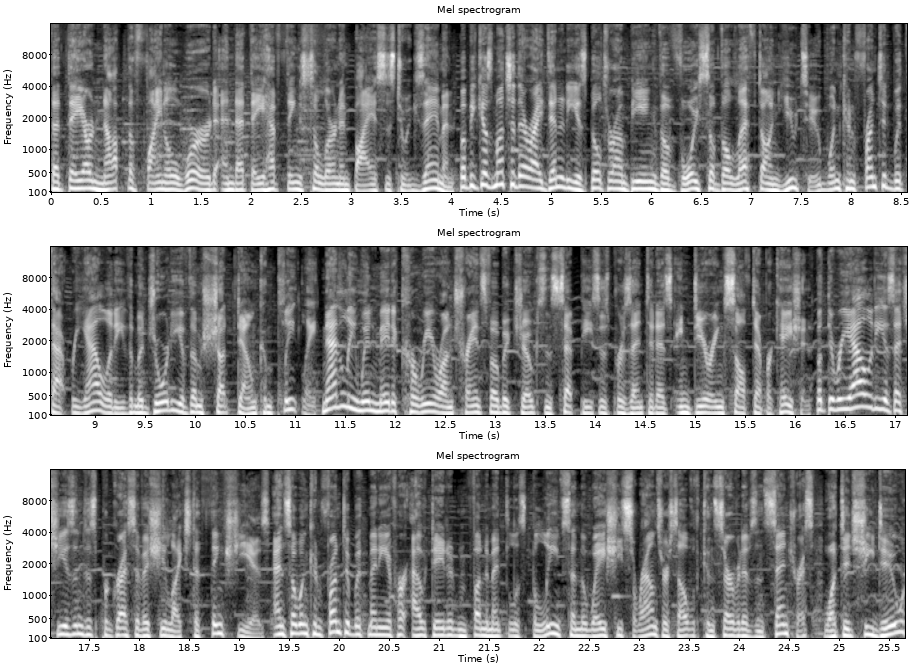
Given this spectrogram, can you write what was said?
that they are not the final word and that they have things to learn and biases to examine. But because much of their identity is built around being the voice of the left on YouTube, when confronted with that reality, the majority of them shut down completely. Natalie Wynn made a career on transphobic jokes and set pieces presented as endearing self-deprecation, but the reality is that she isn't as progressive as she likes to think she is, and so when confronted with many of her outdated and fundamentalist beliefs and the way she surrounds herself with conservatives and centrists, what did she do?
